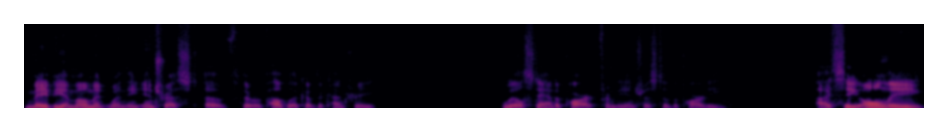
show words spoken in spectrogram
may be a moment when the interest of the republic of the country will stand apart from the interest of the party. I see only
